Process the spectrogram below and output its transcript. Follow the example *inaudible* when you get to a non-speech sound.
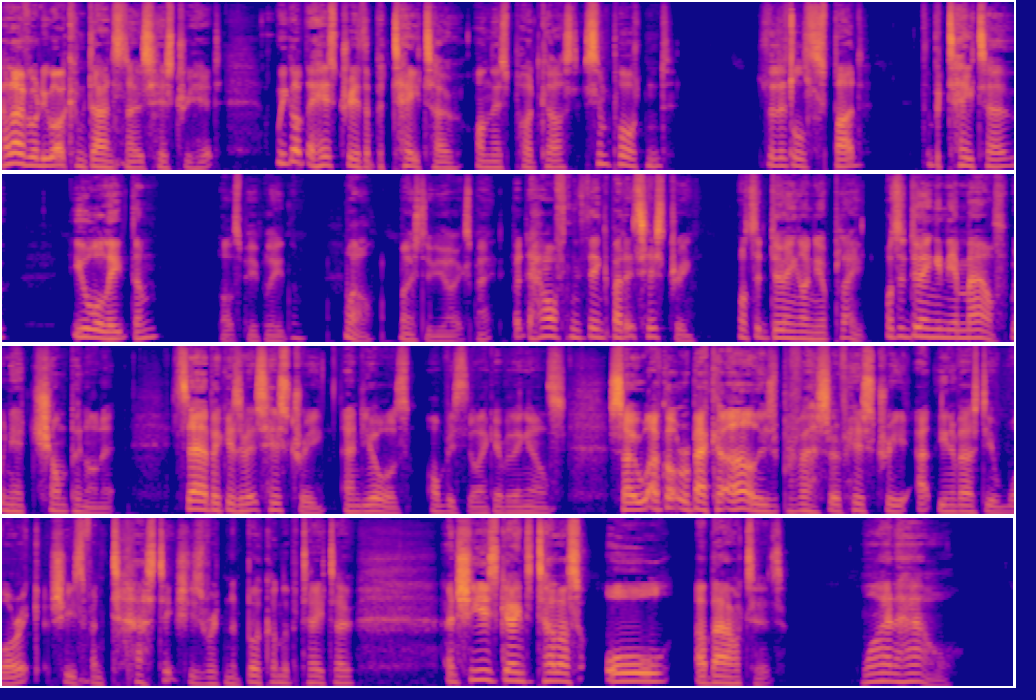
Hello, everybody. Welcome to Dan Snow's History Hit. We got the history of the potato on this podcast. It's important. The little spud, the potato. You all eat them. Lots of people eat them. Well, most of you, I expect. But how often do you think about its history? What's it doing on your plate? What's it doing in your mouth when you're chomping on it? It's there because of its history and yours, obviously, like everything else. So I've got Rebecca Earle, who's a professor of history at the University of Warwick. She's fantastic. She's written a book on the potato, and she is going to tell us all about it. Why and how?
